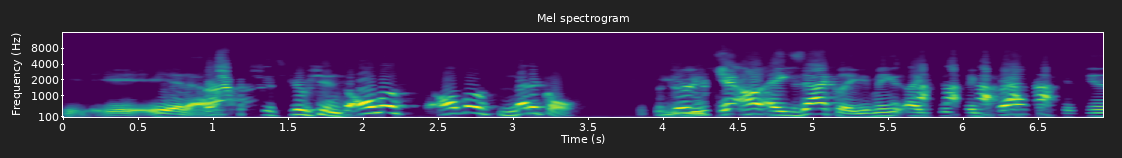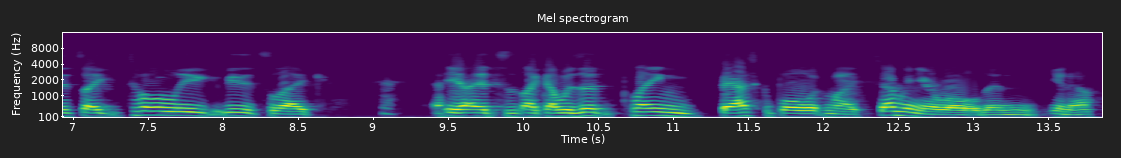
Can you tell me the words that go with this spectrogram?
you know, Graphic descriptions, almost, almost medical. Yeah, exactly. I mean, like the, the graphic. I mean, it's like totally. I mean, it's like, yeah, it's like I was uh, playing basketball with my seven-year-old, and you know,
